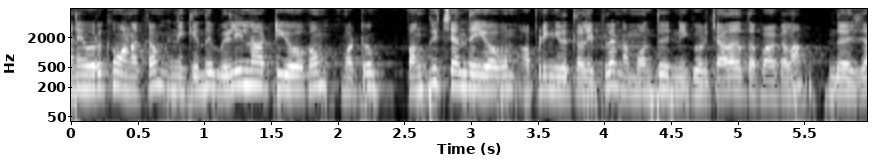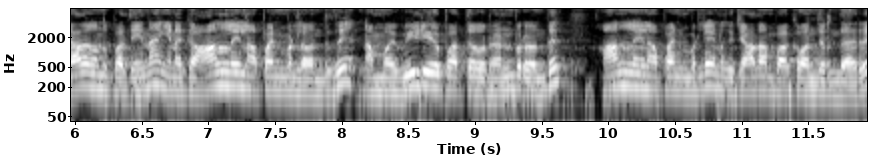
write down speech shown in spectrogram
அனைவருக்கும் வணக்கம். இன்றைக்கி வந்து வெளிநாட்டு யோகம் மற்றும் பங்குச்சந்தை யோகம் அப்படிங்கிற தலைப்பில் நம்ம வந்து இன்றைக்கி ஒரு ஜாதகத்தை பார்க்கலாம். இந்த ஜாதகம் வந்து பார்த்திங்கன்னா எனக்கு ஆன்லைன் அப்பாயின்மெண்ட்டில் வந்தது. நம்ம வீடியோ பார்த்த ஒரு நண்பர் வந்து ஆன்லைன் அப்பாயின்மெண்ட்டில் எனக்கு ஜாதகம் பார்க்க வந்திருந்தார்.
